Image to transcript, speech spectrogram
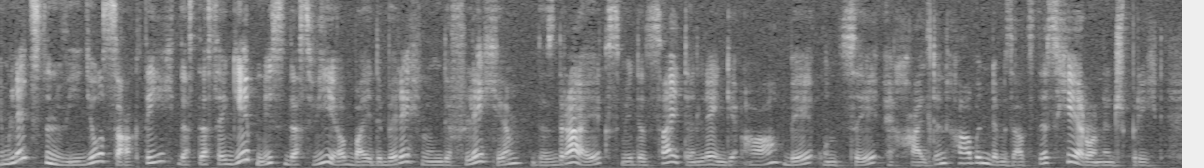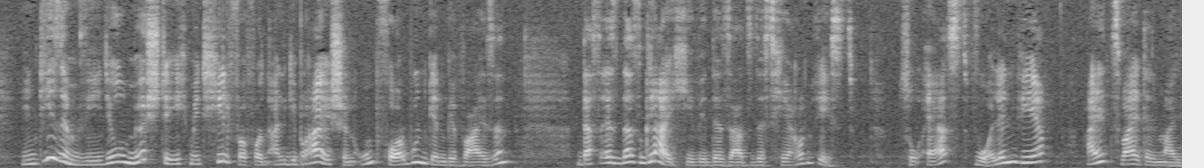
Im letzten Video sagte ich, dass das Ergebnis, das wir bei der Berechnung der Fläche des Dreiecks mit der Seitenlänge a, b und c erhalten haben, dem Satz des Heron entspricht. In diesem Video möchte ich mit Hilfe von algebraischen Umformungen beweisen, dass es das gleiche wie der Satz des Heron ist. Zuerst wollen wir ein Zweitel mal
